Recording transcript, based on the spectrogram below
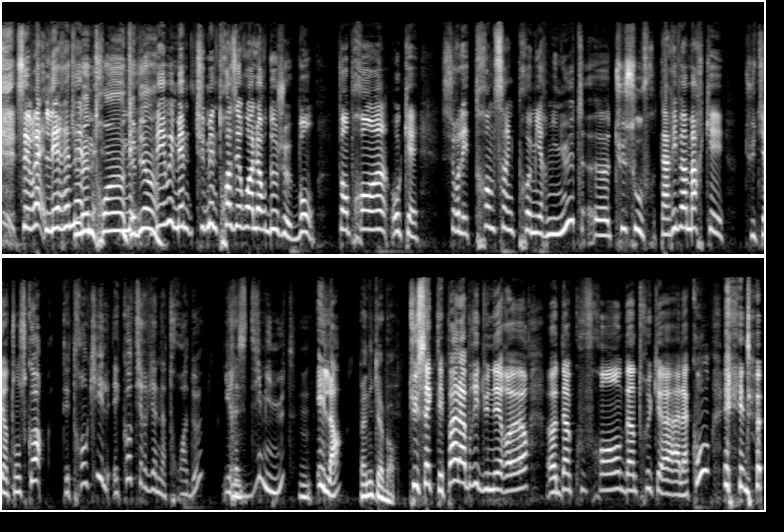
c'est vrai, les Rennais... Tu mènes 3-1, t'es bien. Mais oui, même, tu mènes 3-0 à l'heure de jeu. Bon, t'en prends un, ok. Sur les 35 premières minutes, euh, tu souffres, t'arrives à marquer, tu tiens ton score, t'es tranquille. Et quand ils reviennent à 3-2, il reste 10 minutes, Mm. et là, Panique à bord. tu sais que t'es pas à l'abri d'une erreur, euh, d'un coup franc, d'un truc à, à la con, et de,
